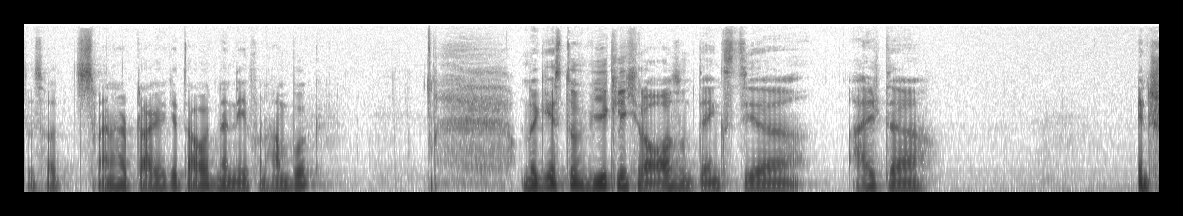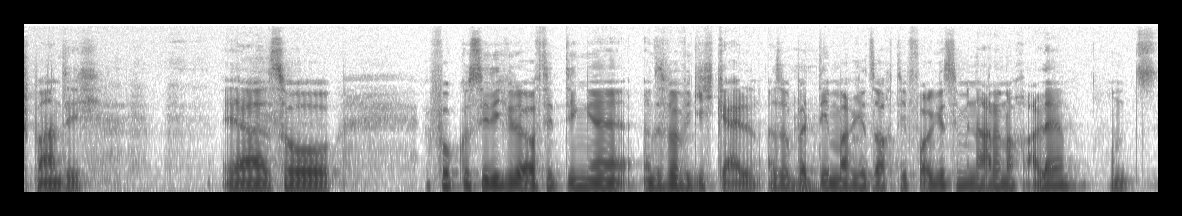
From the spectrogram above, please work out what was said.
das hat zweieinhalb Tage gedauert in der Nähe von Hamburg. Und da gehst du wirklich raus und denkst dir, Alter, entspann dich. Ja, so fokussiere dich wieder auf die Dinge und das war wirklich geil. Also bei dem mache ich jetzt auch die Folgeseminare noch alle und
